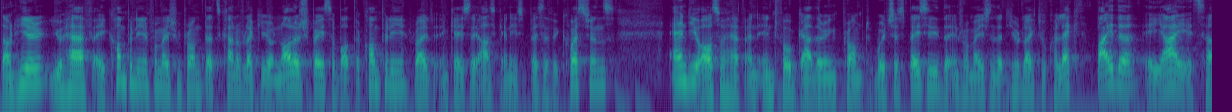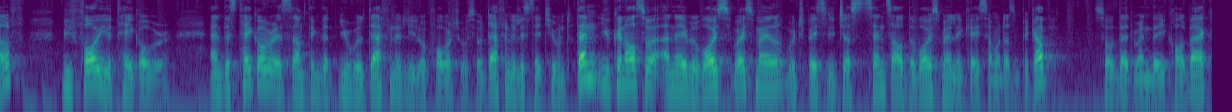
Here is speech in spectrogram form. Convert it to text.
Down here, you have a company information prompt. That's kind of like your knowledge base about the company, right? In case they ask any specific questions. And you also have an info gathering prompt, which is basically the information that you'd like to collect by the AI itself before you take over. And this takeover is something that you will definitely look forward to. So definitely stay tuned. Then you can also enable voice voicemail, which basically just sends out the voicemail in case someone doesn't pick up so that when they call back,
